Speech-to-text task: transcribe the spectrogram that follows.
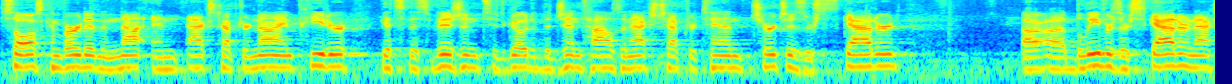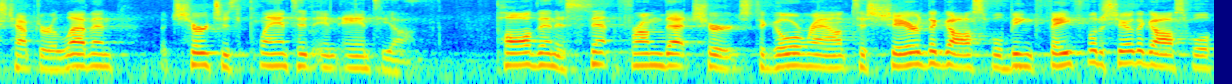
Saul's converted in, in Acts chapter 9. Peter gets this vision to go to the Gentiles in Acts chapter 10. Churches are scattered. Uh, uh, believers are scattered in Acts chapter 11. A church is planted in Antioch. Paul then is sent from that church to go around to share the gospel, being faithful to share the gospel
